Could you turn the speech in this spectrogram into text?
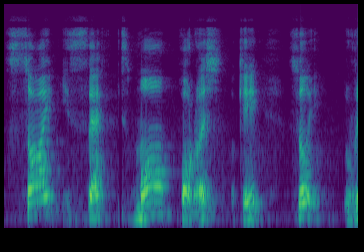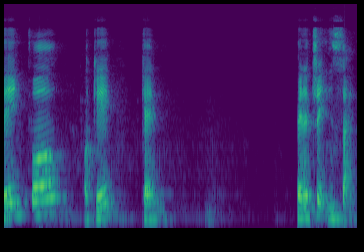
soil itself is more porous, okay, so rainfall, okay, can penetrate inside.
